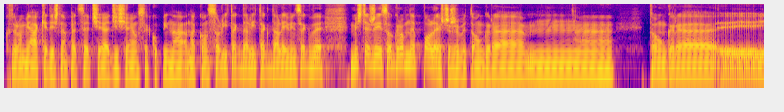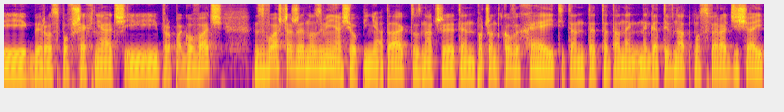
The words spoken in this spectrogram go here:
którą miała kiedyś na PC, a dzisiaj ją sobie kupi na, na konsoli i tak dalej, i tak dalej. Więc jakby myślę, że jest ogromne pole jeszcze, żeby tą grę mm, tą grę y, jakby rozpowszechniać i propagować, zwłaszcza, że no zmienia się opinia, tak? To znaczy ten początkowy hejt i ten, ta, ta, ta negatywna atmosfera dzisiaj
